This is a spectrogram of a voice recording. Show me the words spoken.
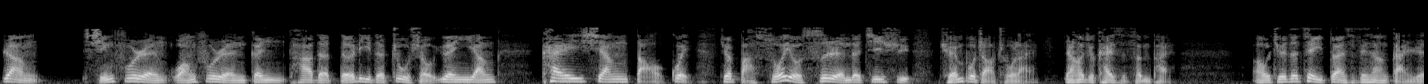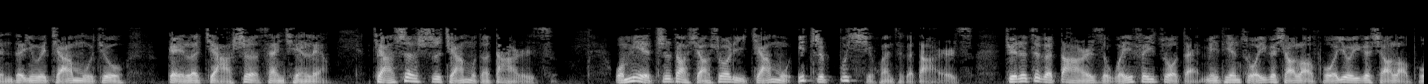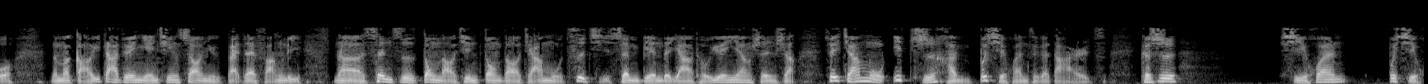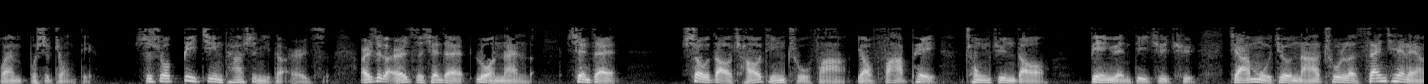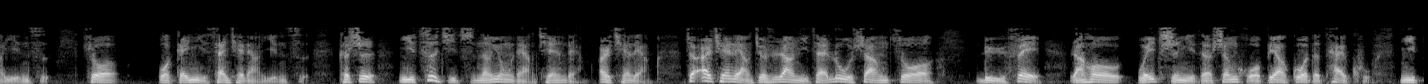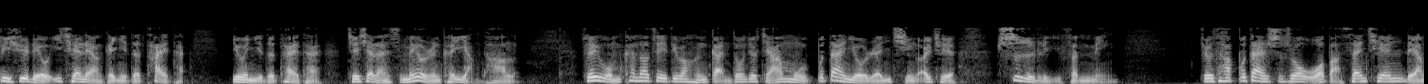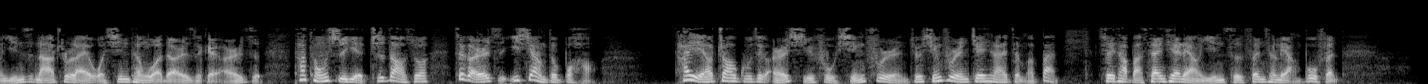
让邢夫人、王夫人跟他的得力的助手鸳鸯开箱倒柜，就把所有私人的积蓄全部找出来，然后就开始分派。啊，我觉得这一段是非常感人的，因为贾母就给了贾赦三千两。贾赦是贾母的大儿子，我们也知道小说里贾母一直不喜欢这个大儿子，觉得这个大儿子为非作歹，每天左一个小老婆，右一个小老婆，那么搞一大堆年轻少女摆在房里，那甚至动脑筋动到贾母自己身边的丫头鸳鸯身上，所以贾母一直很不喜欢这个大儿子。可是喜欢。不喜欢不是重点，是说毕竟他是你的儿子，而这个儿子现在落难了，现在受到朝廷处罚，要发配充军到边远地区去。贾母就拿出了三千两银子，说：“我给你三千两银子，可是你自己只能用两千两、二千两。这二千两就是让你在路上做。”旅费，然后维持你的生活，不要过得太苦。你必须留一千两给你的太太，因为你的太太接下来是没有人可以养她了。所以我们看到这个地方很感动，就贾母不但有人情，而且事理分明。就是他不但是说我把三千两银子拿出来，我心疼我的儿子给儿子，他同时也知道说这个儿子一向都不好。他也要照顾这个儿媳妇邢夫人，就邢夫人接下来怎么办？所以他把三千两银子分成两部分，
